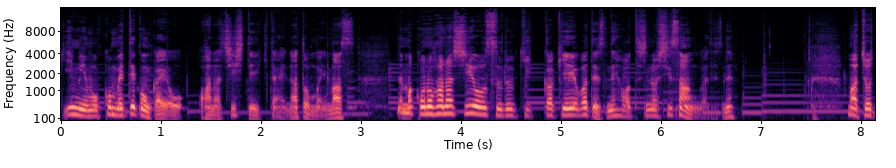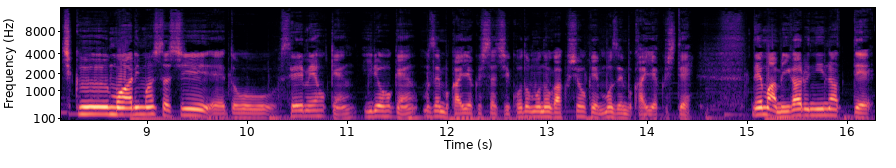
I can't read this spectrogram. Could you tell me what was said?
意味も込めて今回お話ししていきたいなと思います。で、まあ、この話をするきっかけはですね、私の資産がですね、まあ、貯蓄もありましたし、えっ、ー、と、生命保険、医療保険も全部解約したし、子供の学習保険も全部解約して、で、まあ、身軽になって、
